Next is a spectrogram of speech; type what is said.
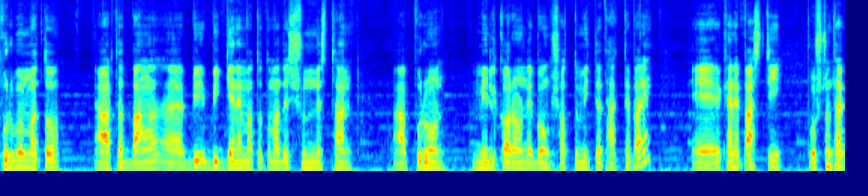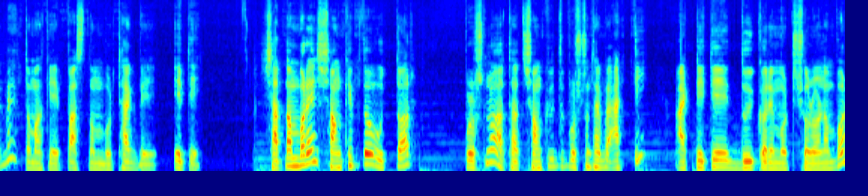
পূর্বের মতো, অর্থাৎ বাংলা বিজ্ঞানের মতো তোমাদের শূন্যস্থান পূরণ, মিলকরণ এবং সত্য মিথ্যা থাকতে পারে। এখানে পাঁচটি প্রশ্ন থাকবে, তোমাকে পাঁচ নম্বর থাকবে এতে। সাত নম্বরে সংক্ষিপ্ত উত্তর প্রশ্ন, অর্থাৎ সংক্ষিপ্ত প্রশ্ন থাকবে আটটি। আটটিতে দুই করে মোট ষোলো নম্বর।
